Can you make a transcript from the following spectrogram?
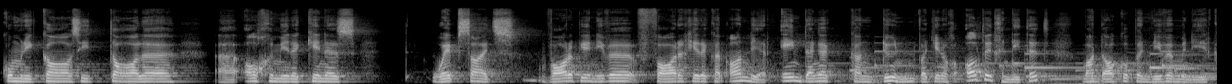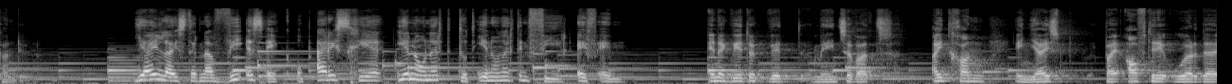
kommunikasie, tale, uh, algemene kennis websites waarop jy nuwe vaardighede kan aanleer en dinge kan doen wat jy nog altyd geniet het, maar dalk op 'n nuwe manier kan doen. Jy luister na Wie is ek op RSG 100 tot 104 FM. En ek weet ook weet mense wat uitgaan en jy's by aftreeoorde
